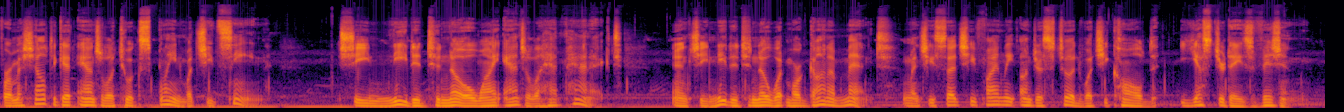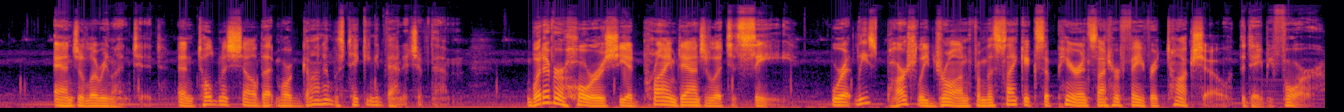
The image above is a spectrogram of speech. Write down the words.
for Michelle to get Angela to explain what she'd seen. She needed to know why Angela had panicked, and she needed to know what Morgana meant when she said she finally understood what she called yesterday's vision. Angela relented and told Michelle that Morgana was taking advantage of them. Whatever horrors she had primed Angela to see were at least partially drawn from the psychic's appearance on her favorite talk show the day before.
